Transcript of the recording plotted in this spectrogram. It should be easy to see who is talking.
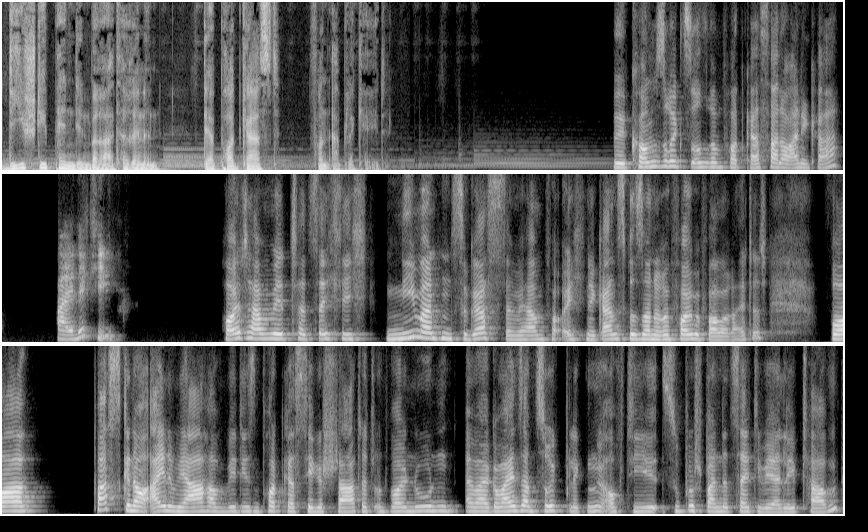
Speaker 1: Die Stipendienberaterinnen, der Podcast von Applicate.
Speaker 2: Willkommen zurück zu unserem Podcast. Hallo Annika.
Speaker 3: Hi Niki.
Speaker 2: Heute haben wir tatsächlich niemanden zu Gast, denn wir haben für euch eine ganz besondere Folge vorbereitet. Vor fast genau einem Jahr haben wir diesen Podcast hier gestartet und wollen nun einmal gemeinsam zurückblicken auf die super spannende Zeit, die wir erlebt haben.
